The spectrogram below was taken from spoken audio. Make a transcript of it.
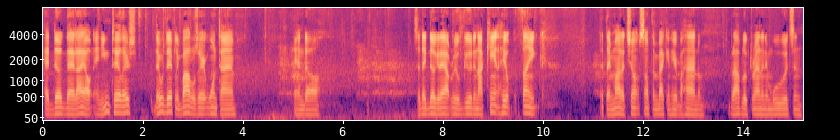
had dug that out, and you can tell there's there was definitely bottles there at one time, and uh, said they dug it out real good, and I can't help but think that they might have chunked something back in here behind them. But I've looked around in them woods and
